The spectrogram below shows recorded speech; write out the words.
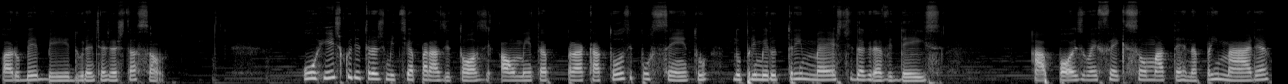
para o bebê durante a gestação. O risco de transmitir a parasitose aumenta para 14% no primeiro trimestre da gravidez, após uma infecção materna primária,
